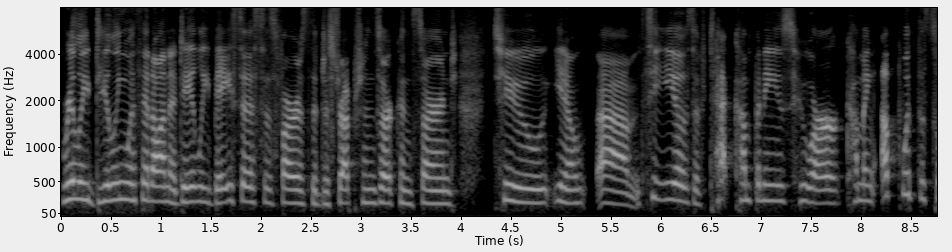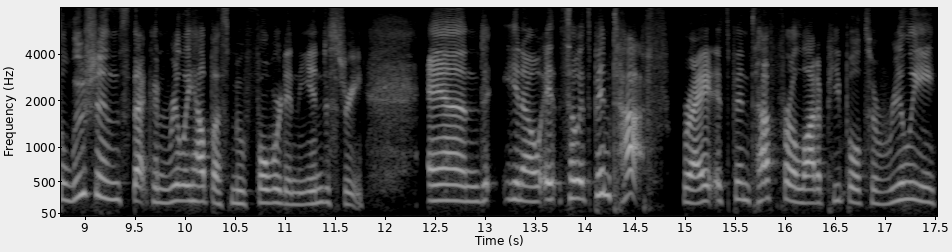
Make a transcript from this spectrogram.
really dealing with it on a daily basis as far as the disruptions are concerned, to, you know, um, CEOs of tech companies who are coming up with the solutions that can really help us move forward in the industry and you know it so it's been tough right? It's been tough for a lot of people to really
